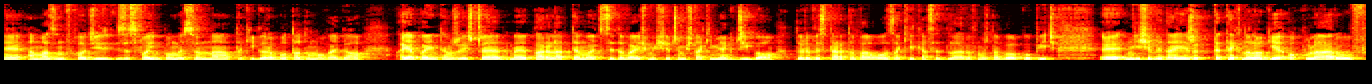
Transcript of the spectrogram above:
e, Amazon wchodzi ze swoim pomysłem na takiego robota domowego, a ja pamiętam, że jeszcze e, parę lat temu ekscytowaliśmy się czymś takim jak Jibo, które wystartowało, za kilkaset dolarów można było kupić. Mnie się wydaje, że te technologie okularów,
